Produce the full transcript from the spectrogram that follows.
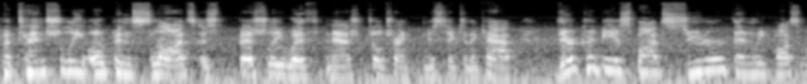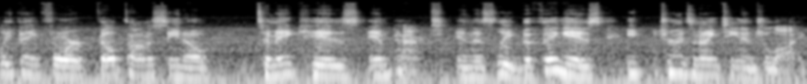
potentially open slots, especially with Nashville trying to stick to the cap. There could be a spot sooner than we possibly think for Philip Tomasino to make his impact in this league. The thing is, he turns 19 in July.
